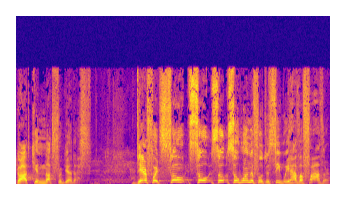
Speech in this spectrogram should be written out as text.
God cannot forget us. Therefore, it's so, so, so, so wonderful to see we have a Father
